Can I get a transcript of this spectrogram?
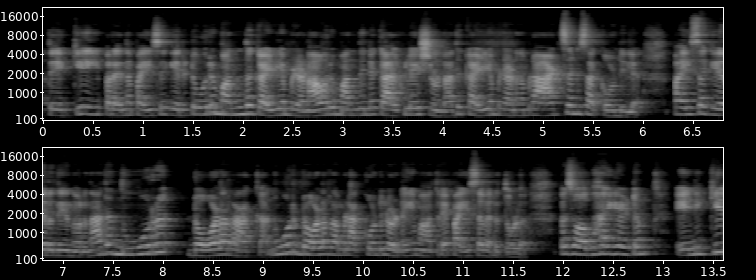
അക്കൗണ്ടിനകത്തേക്ക് ഈ പറയുന്ന പൈസ കയറിയിട്ട് ഒരു മന്ത് കഴിയുമ്പോഴാണ് ആ ഒരു മന്തിന്റെ കാൽക്കുലേഷൻ ഉണ്ട്. അത് കഴിയുമ്പോഴാണ് നമ്മുടെ ആഡ്സൻസ് അക്കൗണ്ടിൽ പൈസ കയറുന്നതെന്ന് പറയുന്നത്. അത് നൂറ് ഡോളർ ആക്കുക. നൂറ് ഡോളർ നമ്മുടെ അക്കൗണ്ടിലുണ്ടെങ്കിൽ മാത്രമേ പൈസ വരത്തുള്ളൂ. അപ്പോൾ സ്വാഭാവികമായിട്ടും എനിക്ക്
